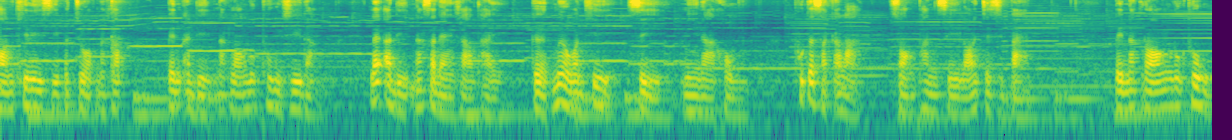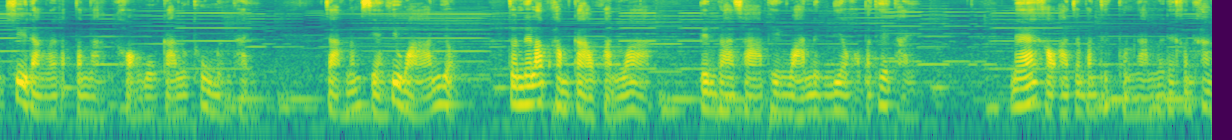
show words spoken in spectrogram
สอนคีรีศรีประจวบนะครับ เป็นอดีตนักร้องลูกทุ่งชื่อดัง และอดีตนักแสดงชาวไทย เกิดเมื่อวันที่ 4 มีนาคม พุทธศักราช 2478 เป็นนักร้องลูกทุ่งชื่อดังระดับตำนานของวงการลูกทุ่งเมืองไทย จากน้ำเสียงที่หวานหยดจนได้รับคำกล่าวขวัญว่า เป็นราชาเพลงหวานหนึ่งเดียวของประเทศไทย แม้เขาอาจจะบันทึกผลงานไว้ได้ค่อนข้าง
